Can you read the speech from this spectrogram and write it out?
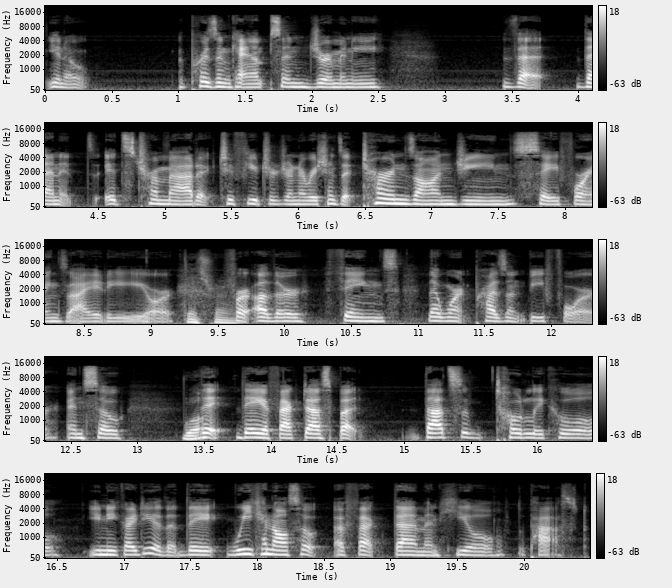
you know, prison camps in Germany, that then it's it's traumatic to future generations. It turns on genes, say for anxiety or right. for other things that weren't present before, and so Well- they they affect us. But that's a totally cool, unique idea that they we can also affect them and heal the past.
